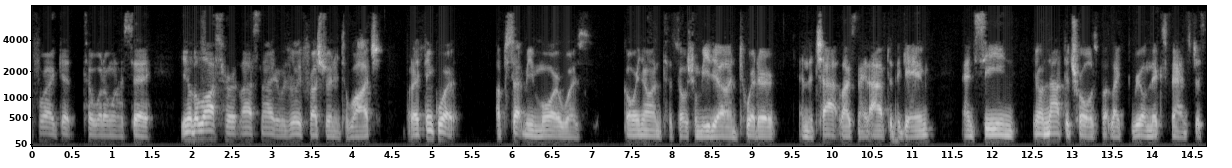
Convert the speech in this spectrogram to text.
before I get to what I want to say, you know, the loss hurt last night. It was really frustrating to watch. But I think what upset me more was going on to social media and Twitter and the chat last night after the game and seeing, you know, not the trolls, but like real Knicks fans just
